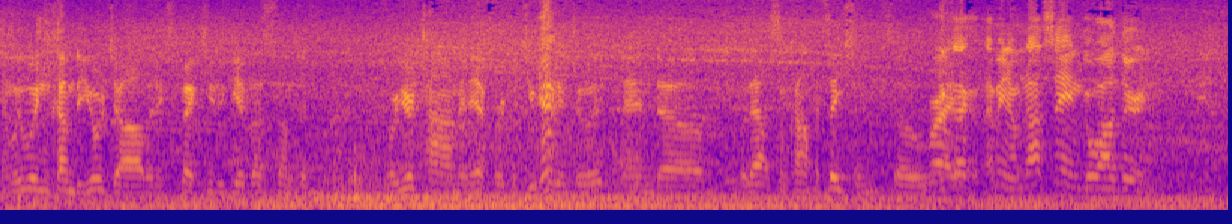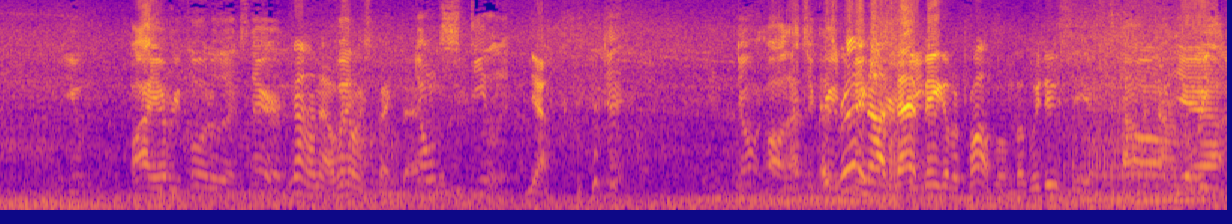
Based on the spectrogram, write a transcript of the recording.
and we wouldn't come to your job and expect you to give us something for your time and effort that you put into it, and uh, without some compensation. So Right. Exactly. I mean, I'm not saying go out there and you know, buy every photo that's there. No, no, we don't expect that. Don't steal it. yeah, Don't. Oh, that's a great. it's really not that big of a problem, but we do see it. from time to Oh, time. Yeah.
